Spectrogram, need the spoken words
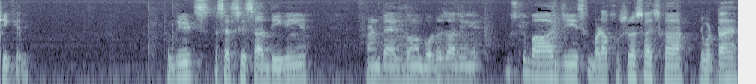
ठीक है जी। कंप्लीट एसेसरीज साथ दी गई हैं। फ्रंट बैक दोनों बॉर्डर्स आ जाएँगे। उसके बाद जी इस बड़ा खूबसूरत सा इसका दुपट्टा है।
